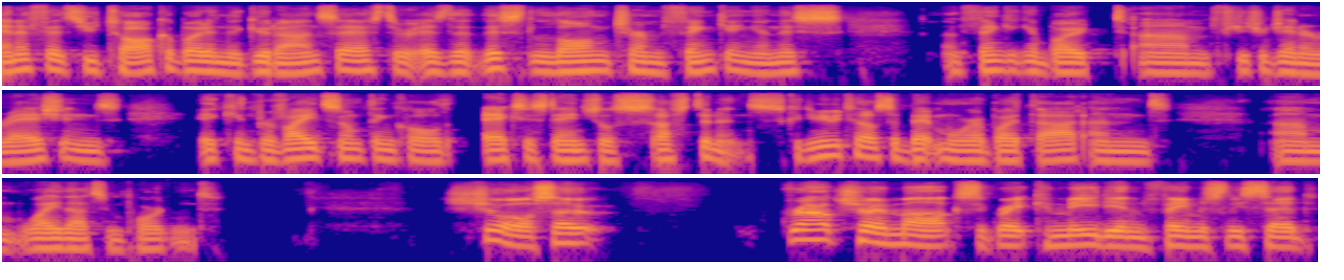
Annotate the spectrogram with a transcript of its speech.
benefits you talk about in the good ancestor is that this long term thinking and this and thinking about um, future generations, it can provide something called existential sustenance. Could you maybe tell us a bit more about that and um, why that's important? Sure. So Groucho Marx, a great comedian, famously said,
